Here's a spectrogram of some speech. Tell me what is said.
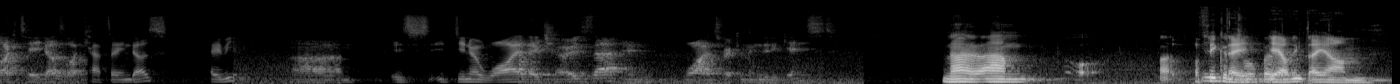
like tea does, like caffeine does, maybe. Um, is do you know why they chose that and why it's recommended against? No, um, I you think they, talk yeah, I think they, um,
